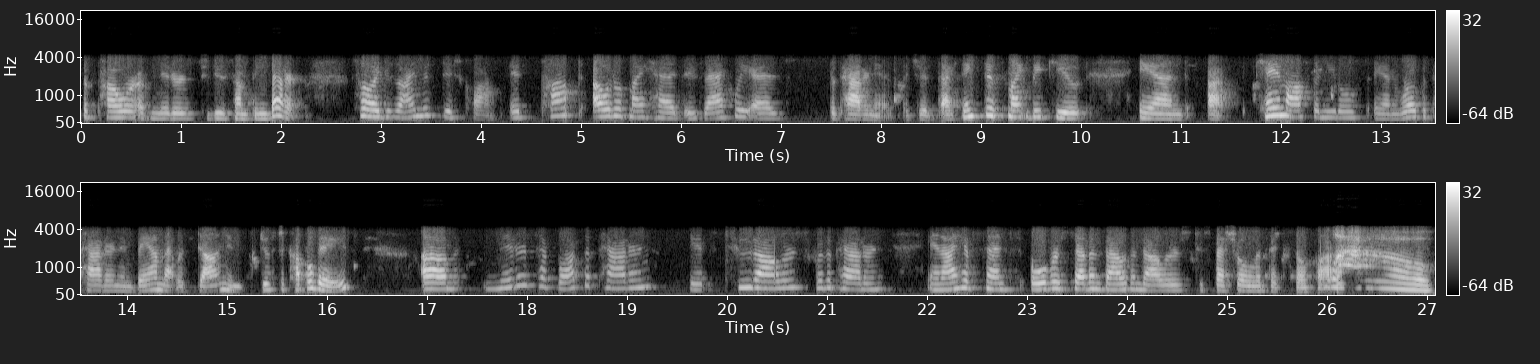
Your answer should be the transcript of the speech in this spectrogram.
the power of knitters to do something better? So I designed this dishcloth. It popped out of my head exactly as the pattern is. I should, I think this might be cute, and uh, came off the needles and wrote the pattern, and bam, that was done in just a couple days. Um, knitters have bought the pattern. It's two dollars for the pattern, and I have sent over seven thousand dollars to Special Olympics so far. Wow.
